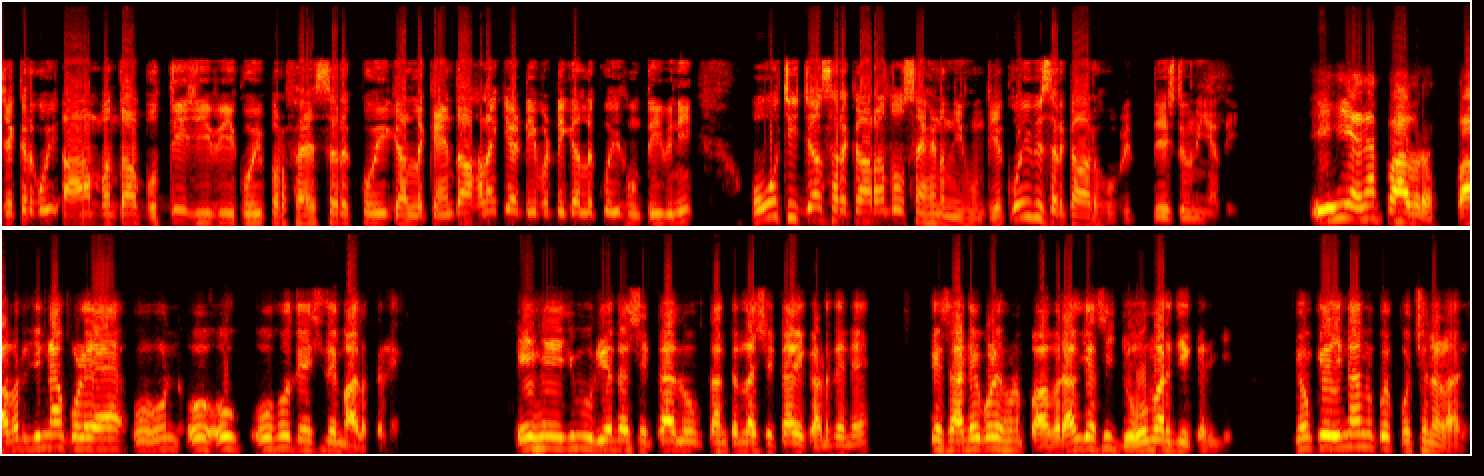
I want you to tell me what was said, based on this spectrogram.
ਜੇਕਰ ਕੋਈ ਆਮ ਬੰਦਾ, ਬੁੱਧੀਜੀਵੀ, ਕੋਈ ਪ੍ਰੋਫੈਸਰ ਕੋਈ ਗੱਲ ਕਹਿੰਦਾ, ਹਾਲਾਂਕਿ ਐਡੀ ਵੱਡੀ ਗੱਲ ਕੋਈ ਹੁੰਦੀ ਵੀ ਨਹੀਂ, ਉਹ ਚੀਜ਼ਾਂ ਸਰਕਾਰਾਂ ਤੋਂ ਸਹਿਣ ਨਹੀਂ ਹੁੰਦੀਆਂ, ਕੋਈ ਵੀ ਸਰਕਾਰ ਹੋਵੇ ਦੇਸ਼ ਦੁਨੀਆ ਦੀ। ਇਹੀ ਹੈ ਨਾ ਪਾਵਰ ਪਾਵਰ ਜਿਨ੍ਹਾਂ ਕੋਲੇ ਹੈ, ਉਹ ਉਹ ਉਹ ਦੇਸ਼ ਦੇ ਮਾਲਕ ਨੇ। ਇਹ ਜਮਹੂਰੀਅਤ ਦਾ ਸਿੱਟਾ, ਲੋਕਤੰਤਰ ਦਾ ਸਿੱਟਾ ਹੀ ਕੱਢਦੇ ਨੇ ਕਿ ਸਾਡੇ ਕੋਲੇ ਹੁਣ ਪਾਵਰ ਆ ਗਈ, ਅਸੀਂ ਜੋ ਮਰਜ਼ੀ ਕਰੀਏ, ਕਿਉਂਕਿ ਇਹਨਾਂ ਨੂੰ ਕੋਈ ਪੁੱਛਣ ਵਾਲਾ ਨਹੀਂ।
